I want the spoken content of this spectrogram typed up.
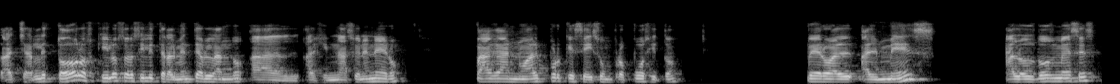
a, echarle todos los kilos, ahora sí, literalmente hablando, al, gimnasio en enero, paga anual porque se hizo un propósito, pero al, al mes, a los dos meses,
